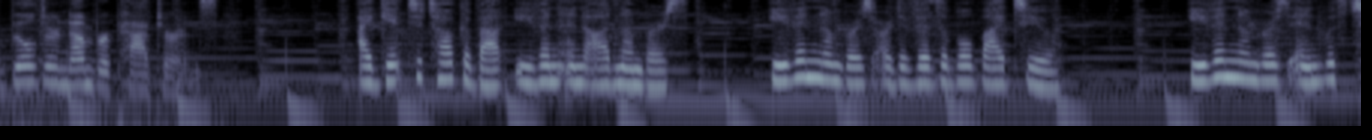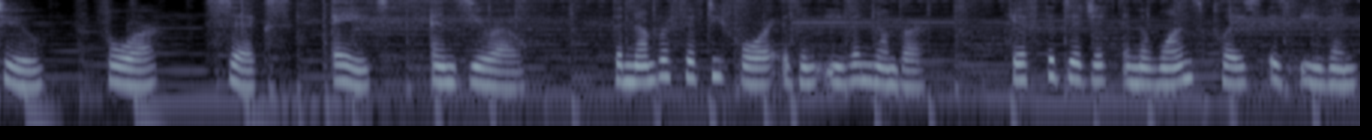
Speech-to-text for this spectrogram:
builder number patterns. I get to talk about even and odd numbers. Even numbers are divisible by 2. Even numbers end with 2, 4, 6, 8, and 0. The number 54 is an even number. If the digit in the ones place is even,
